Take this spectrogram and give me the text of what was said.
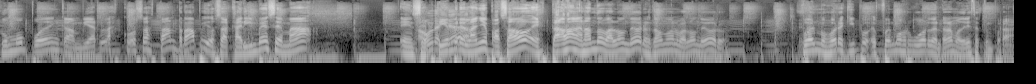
cómo pueden cambiar las cosas tan rápido. O sea, Karim Benzema en septiembre del año pasado estaba ganando el balón de oro, estaba ganando el balón de oro. Fue el mejor equipo, fue el mejor jugador del Real Madrid esta temporada,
